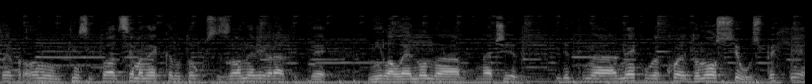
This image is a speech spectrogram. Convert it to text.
to je problem u tim situacijama nekad u toku sezone vi vratite Nila Lennona, znači idete na nekoga ko je donosio uspehe,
